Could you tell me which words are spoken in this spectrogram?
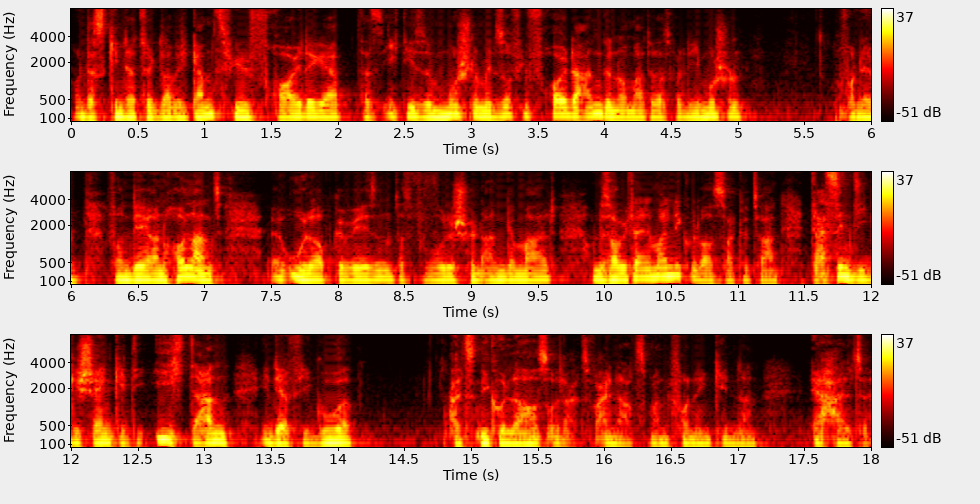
Und das Kind hatte, glaube ich, ganz viel Freude gehabt, dass ich diese Muschel mit so viel Freude angenommen hatte. Das war die Muschel von, dem, von deren Holland äh, Urlaub gewesen. Das wurde schön angemalt. Und das habe ich dann in meinen Nikolaussack getan. Das sind die Geschenke, die ich dann in der Figur als Nikolaus oder als Weihnachtsmann von den Kindern erhalte.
